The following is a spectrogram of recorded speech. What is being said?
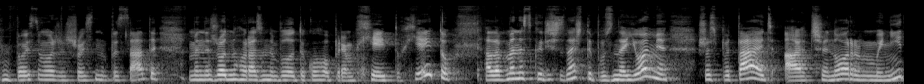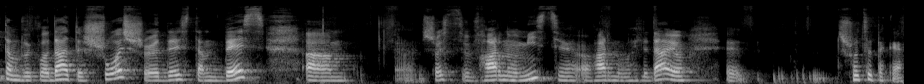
хтось може щось написати. У мене жодного разу не було такого прям хейту-хейту. Але в мене скоріше, знаєш, типу, знайомі щось питають: а чи норм мені там викладати щось, що я десь там десь. А, е, Щось в гарному місці, гарно виглядаю. Що це таке.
